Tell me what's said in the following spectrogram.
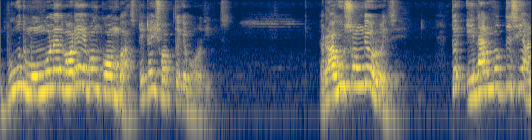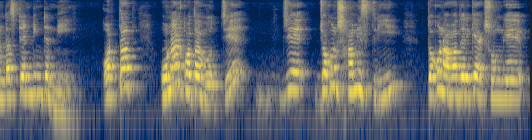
বুধ মঙ্গলের ঘরে এবং কম্বাস্ট এটাই সব থেকে বড় জিনিস। রাহুর সঙ্গেও রয়েছে। তো এনার মধ্যে সেই আন্ডারস্ট্যান্ডিংটা নেই। অর্থাৎ ওনার কথা হচ্ছে যে যখন স্বামী স্ত্রী, তখন আমাদেরকে একসঙ্গে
